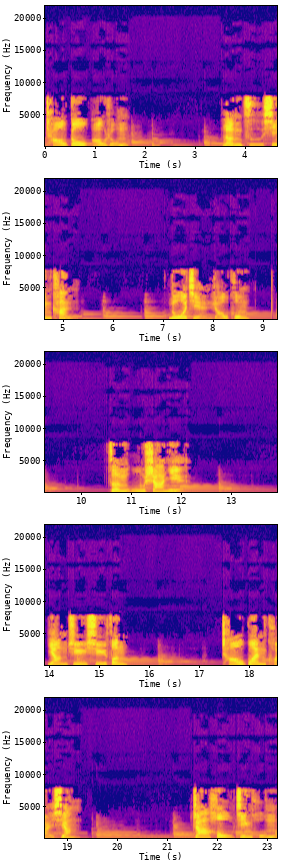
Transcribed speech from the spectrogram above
朝钩鳌荣，冷子兴看。挪减饶空，增无杀孽；养居虚风，朝观蒯相，扎后惊鸿，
